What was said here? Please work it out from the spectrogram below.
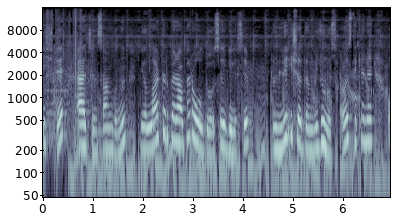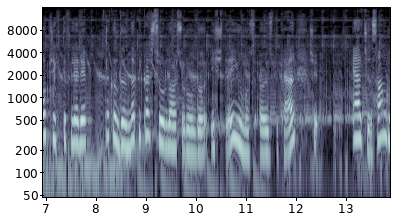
İşte Elçin Sangu'nun yıllardır beraber olduğu sevgilisi ünlü iş adamı Yunus Özdiken'e objektifleri takıldığında birkaç sorular soruldu. İşte Yunus Özdiken Elçin Sangu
